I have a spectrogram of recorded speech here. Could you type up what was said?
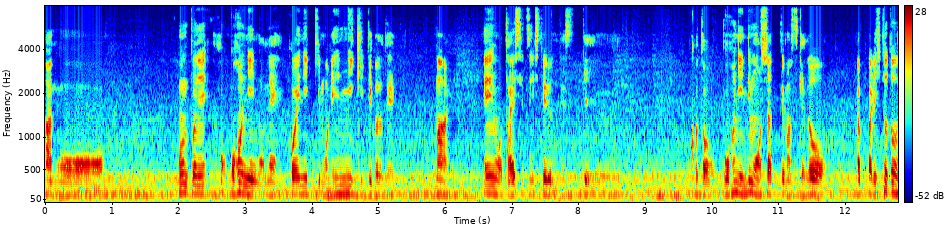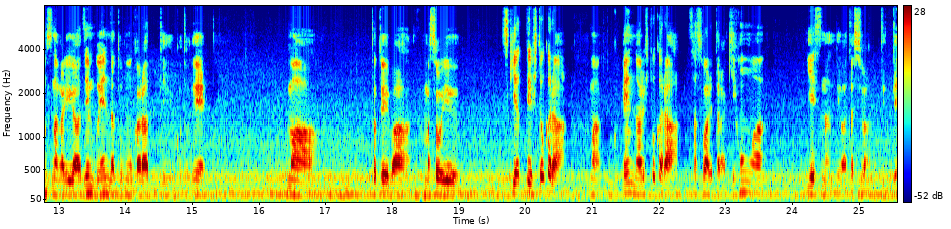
あのー本当にご本人のね、声日記も縁日記っていうことで、まあ、縁を大切にしてるんですっていうことをご本人でもおっしゃってますけど、やっぱり人とのつながりが全部縁だと思うからっていうことで、まあ、例えば、まあそういう付き合ってる人から、まあ縁のある人から誘われたら基本はイエスなんで私はって言って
